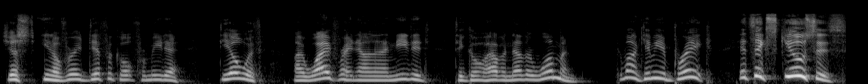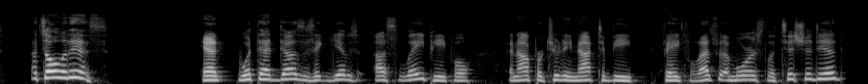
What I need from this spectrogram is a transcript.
just you know very difficult for me to deal with my wife right now, and I needed to go have another woman. Come on, give me a break. It's excuses. That's all it is. And what that does is it gives us lay people an opportunity not to be faithful. That's what Amoris Laetitia did.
